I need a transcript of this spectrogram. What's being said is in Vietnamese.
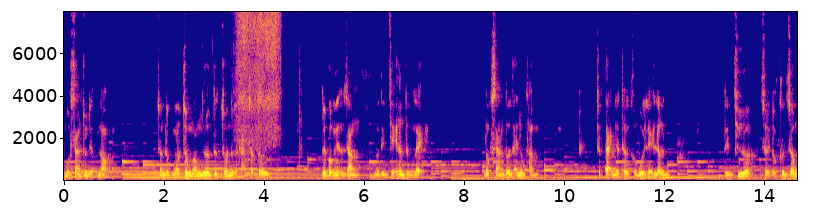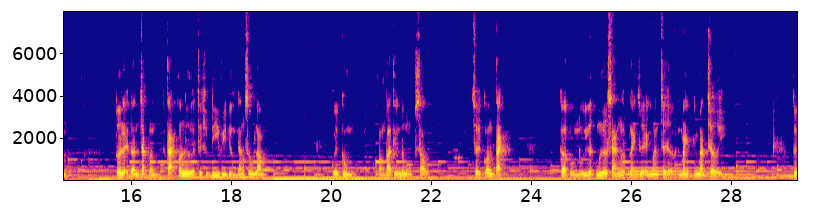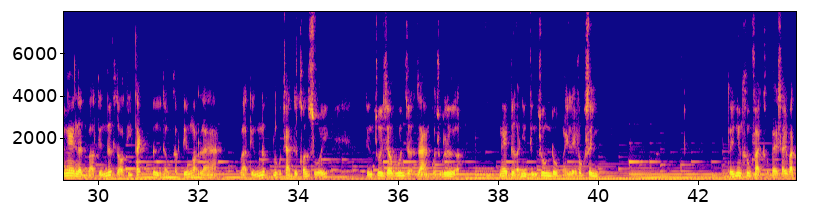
Một sáng chủ nhật nọ, trong lúc ngó trông ngóng lương thực cho nửa tháng sắp tới, tôi bỗng nhận rằng nó đến trễ hơn thường lệ. Lúc sáng tôi đã nhủ thầm, chắc tại nhà thờ có buổi lễ lớn. Đến trưa, trời đổ cơn rông. Tôi lại đoán chắc là tại con lừa chưa chịu đi vì đường đang sâu lắm. Cuối cùng, khoảng 3 tiếng đồng hồ sau, trời quang tạnh cả vùng núi ướt mưa sáng lấp lánh dưới ánh nắng trời ánh mặt trời. Tôi nghe lần vào tiếng nước giỏ tí tách từ đầu các tiếng ngọn lá và tiếng nước lũ tràn từ con suối. Tiếng chuôi reo vun rợn ràng của chú lửa, nghe tựa như tiếng chuông đổ ngày lễ phục sinh. Thế nhưng không phải cậu bé say vặt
